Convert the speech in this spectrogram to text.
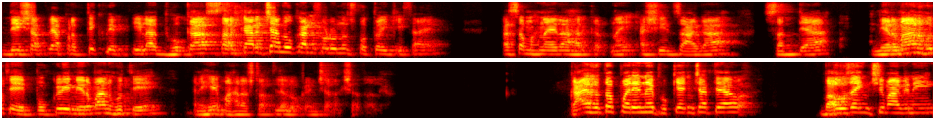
देशातल्या प्रत्येक व्यक्तीला धोका सरकारच्या लोकांकडूनच होतोय की काय? असं म्हणायला हरकत नाही. अशी जागा सध्या निर्माण होते पोकळी निर्माण होते आणि हे महाराष्ट्रातल्या लोकांच्या लक्षात आलं. काय होतं? परिणय फुक्यांच्या त्या भाऊजाईंची मागणी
